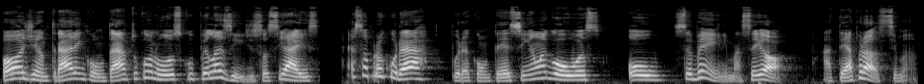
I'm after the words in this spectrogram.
pode entrar em contato conosco pelas redes sociais. É só procurar por Acontece em Alagoas ou CBN Maceió. Até a próxima!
